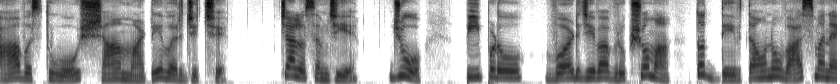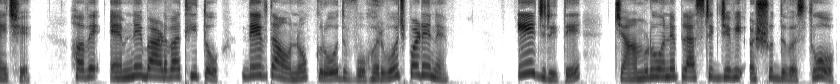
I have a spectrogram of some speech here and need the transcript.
આ વસ્તુઓ શા માટે વર્જિત છે? ચાલો સમજીએ. જુઓ, પીપળો, વડ જેવા વૃક્ષોમાં તો દેવતાઓનો વાસ મનાય છે. હવે એમને બાળવાથી તો દેવતાઓનો ક્રોધ વોહરવો જ પડે ને? એ જ રીતે ચામડું અને પ્લાસ્ટિક જેવી અશુદ્ધ વસ્તુઓ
